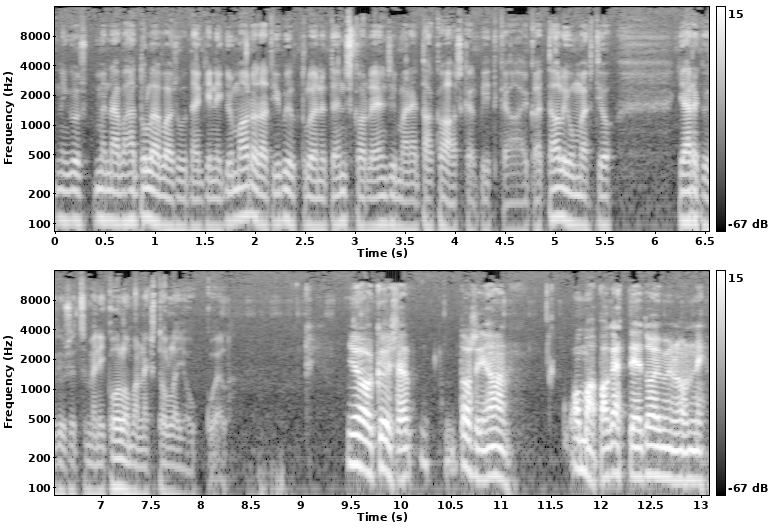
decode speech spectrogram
niin jos mennään vähän tulevaisuuteenkin, niin kyllä mä odotan, että Jypiltä tulee nyt ensi kaudella ensimmäinen taka-askel pitkään aikaa. Tämä oli mun mielestä jo järkytys, että se meni kolmanneksi tuolla joukkueella. Joo, kyllä se tosiaan oma paketti ei toiminut, niin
